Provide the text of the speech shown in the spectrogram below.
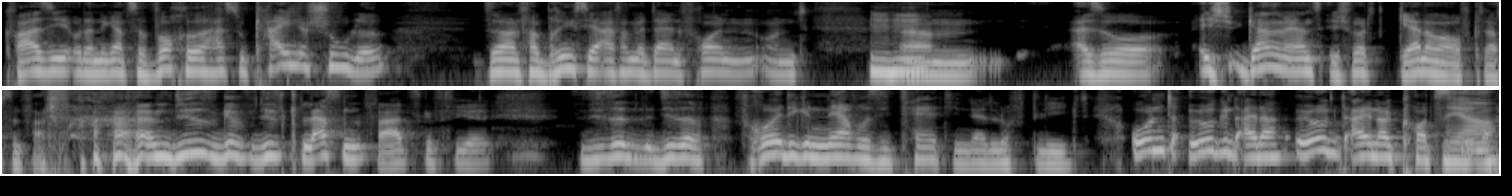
quasi oder eine ganze Woche hast du keine Schule sondern verbringst ja einfach mit deinen Freunden und mhm. ähm, also ich ganz im Ernst, ich würde gerne mal auf Klassenfahrt fahren. dieses dieses Klassenfahrtsgefühl. Diese, diese freudige Nervosität, die in der Luft liegt. Und irgendeiner, irgendeiner kotzt ja. immer.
